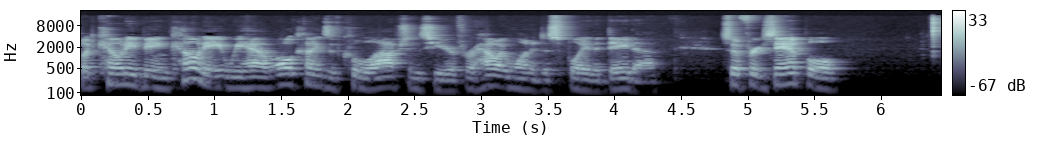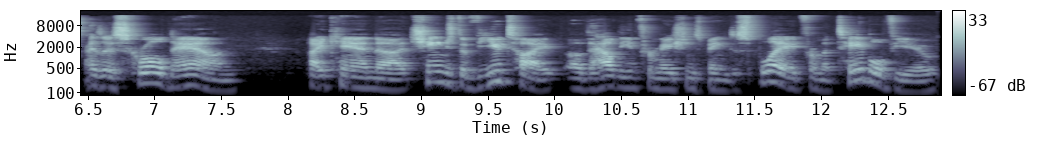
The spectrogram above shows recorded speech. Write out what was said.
But Kony being Kony, we have all kinds of cool options here for how I want to display the data. So for example, as I scroll down, I can uh, change the view type of how the information is being displayed from a table view,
